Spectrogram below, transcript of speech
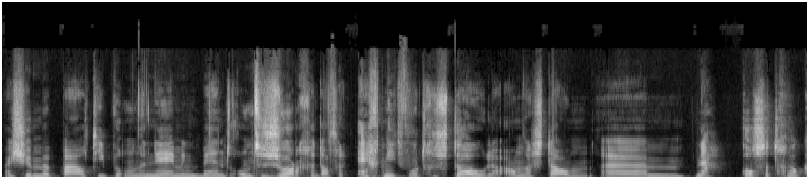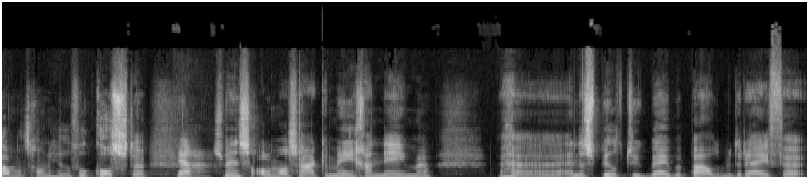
als je een bepaald type onderneming bent om te zorgen dat er echt niet wordt gestolen. Anders dan ehm, nou, kost het gewoon, kan het gewoon heel veel kosten. ja, Als mensen allemaal zaken mee gaan nemen. Eh, en dat speelt natuurlijk bij bepaalde bedrijven,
